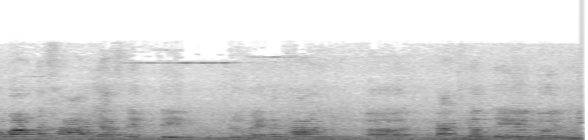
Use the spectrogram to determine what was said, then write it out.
ระวังนะคะยาเสพติดหรือแม้กระทั่งเอ่อการเที่ยวเตะโดยที่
